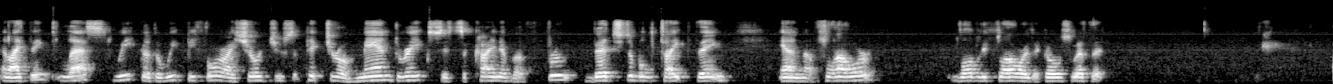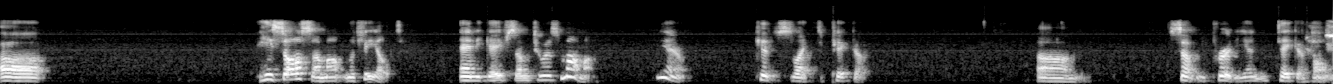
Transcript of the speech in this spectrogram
And I think last week or the week before, I showed you a picture of mandrakes. It's a kind of a fruit, vegetable type thing, and a flower, lovely flower that goes with it. Uh, he saw some out in the field, and he gave some to his mama. You know, kids like to pick up um, something pretty and take it home.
